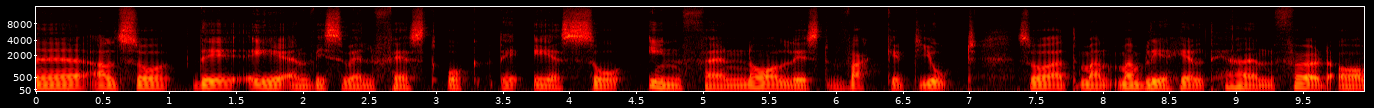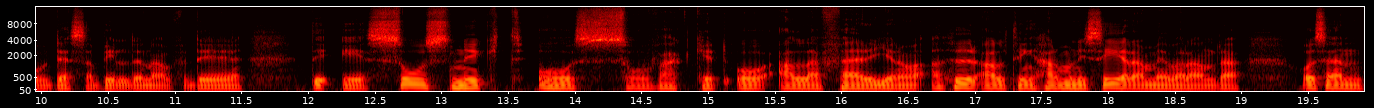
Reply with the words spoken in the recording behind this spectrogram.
eh, alltså det är en visuell fest och det är så infernaliskt vackert gjort så att man, man blir helt hänförd av dessa bilderna för det det är så snyggt och så vackert och alla färger och hur allting harmoniserar med varandra. Och sen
